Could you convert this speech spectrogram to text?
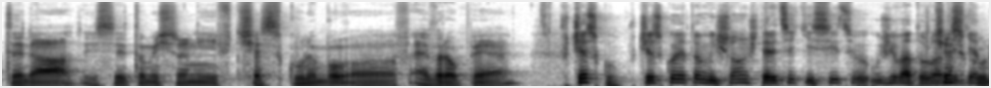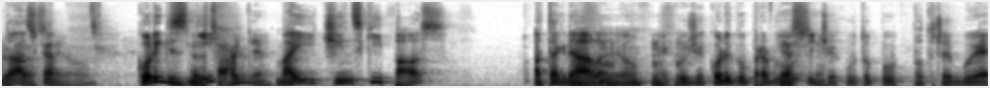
teda, jestli je to myšlený v Česku nebo uh, v Evropě? V Česku. V Česku je to myšleno 40 tisíc uživatelů. V Česku otázka, dokonce, jo. kolik z nich mají čínský pas a tak dále. Mm-hmm. Jo? Mhm. Jakože kolik opravdu Jasně. Čechů to potřebuje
